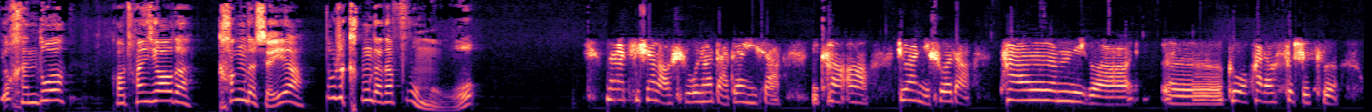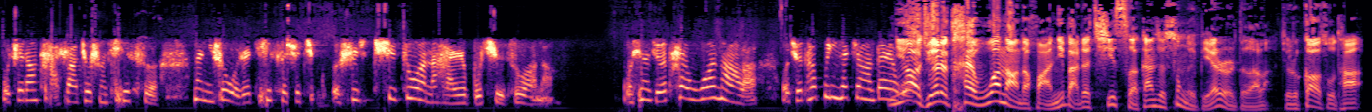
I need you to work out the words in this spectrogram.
有很多搞传销的坑的谁呀、都是坑的他父母。那岐山老师，我想打断一下，你看啊，就按你说的，他那个呃给我画掉四十次，我这张卡上就剩七次，那你说我这七次是去是去做呢，还是不去做呢？我现在觉得太窝囊了，我觉得他不应该这样待我。你要觉得太窝囊的话，你把这七次干脆送给别人得了，就是告诉他，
